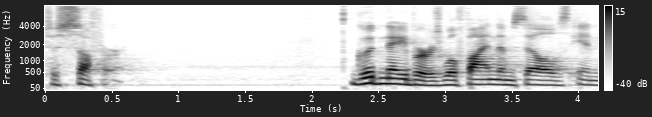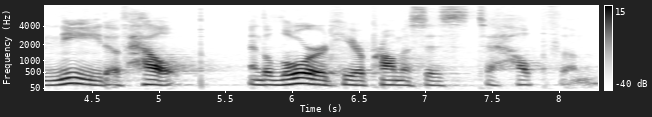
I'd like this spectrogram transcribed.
to suffer. Good neighbors will find themselves in need of help, and the Lord here promises to help them.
